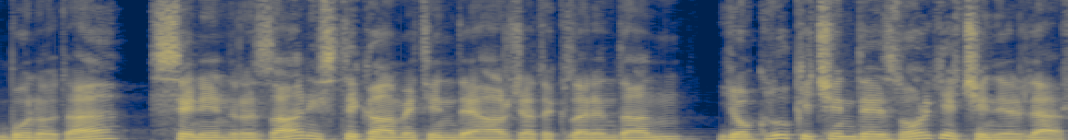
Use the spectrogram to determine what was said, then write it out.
Bunu da senin rızan istikametinde harcadıklarından yokluk içinde zor geçinirler.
